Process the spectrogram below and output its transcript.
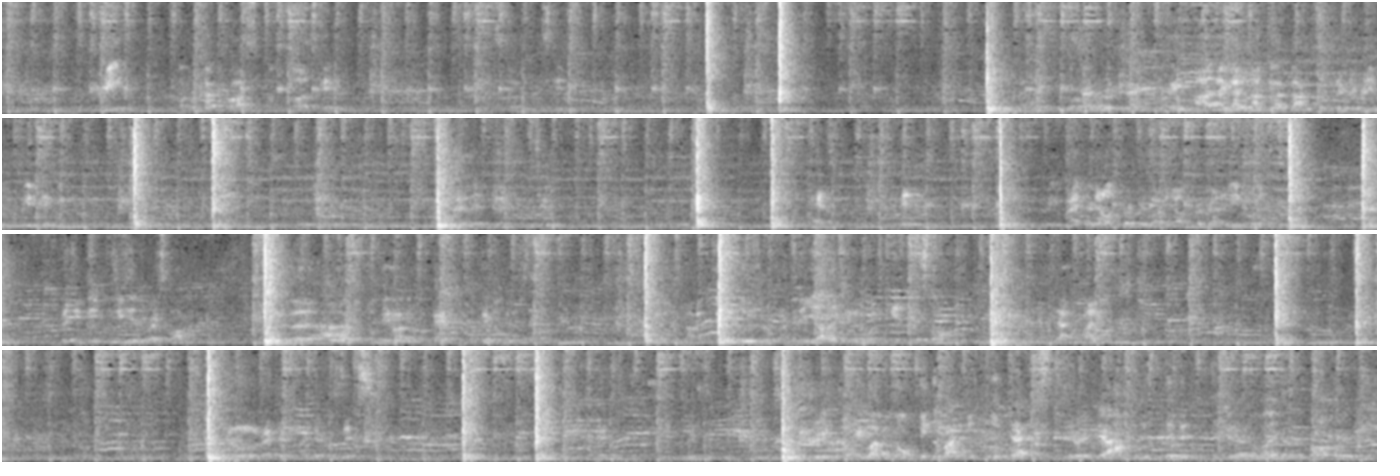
think about it. That's narrow down to pivot. You know, the line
